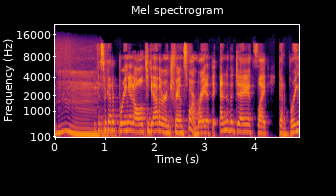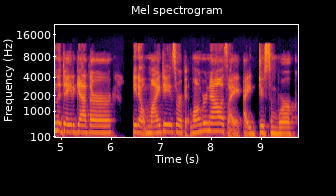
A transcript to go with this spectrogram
Mm. Because we got to bring it all together and transform, right? At the end of the day, it's like, got to bring the day together. You know, my days are a bit longer now as I, I do some work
